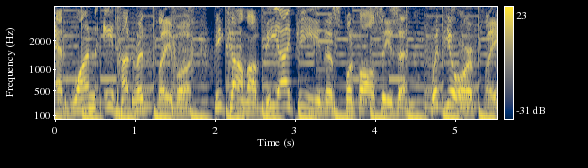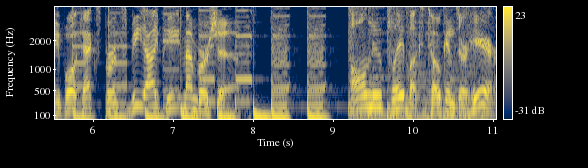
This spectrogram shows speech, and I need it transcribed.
at 1 800 Playbook. Become a VIP this football season with your Playbook Experts VIP membership. All new Playbucks tokens are here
